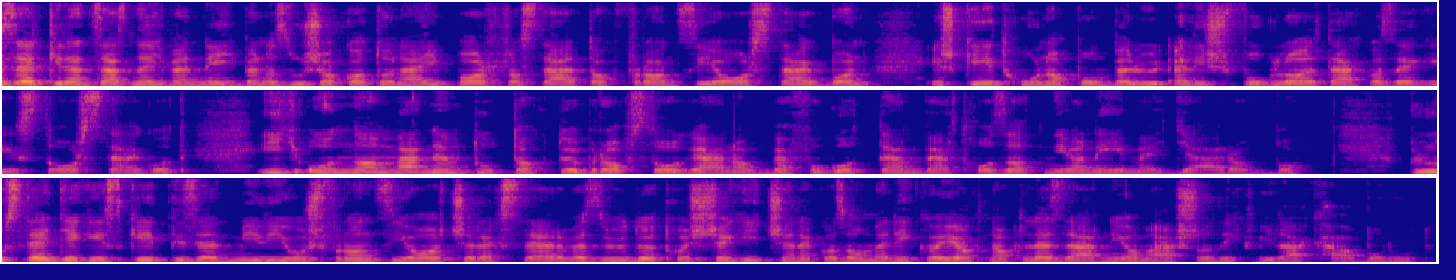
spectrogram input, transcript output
1944-ben az USA katonái partra szálltak Franciaországban, és két hónapon belül el is foglalták az egész országot. Így onnan már nem tudtak több rabszolgának befogott embert hozatni a német gyárakba. Plusz 1,2 milliós francia hadsereg szerveződött, hogy segítsenek az amerikaiaknak lezárni a második világháborút.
